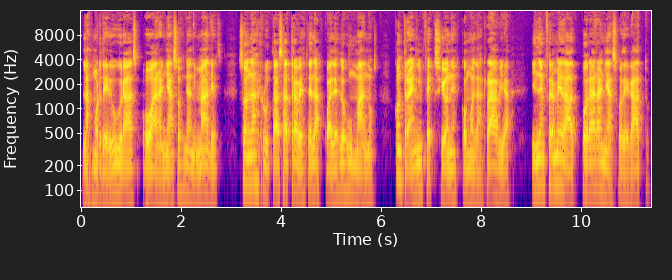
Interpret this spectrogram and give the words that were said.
las mordeduras o arañazos de animales son las rutas a través de las cuales los humanos contraen infecciones como la rabia y la enfermedad por arañazo de gato.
